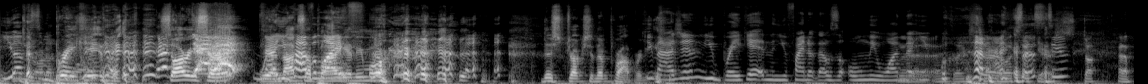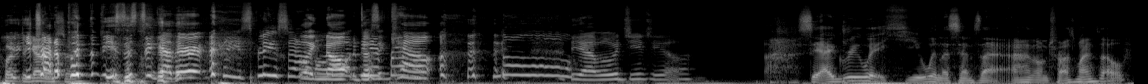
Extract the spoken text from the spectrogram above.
you have some Break it. Sorry, sir. Now We're you not have a supplying life. anymore. Destruction of Can property. you imagine you break it and then you find out that was the only one that you it's like, had sir, looks like access you're to? stu- gotta put it You together. try to sir. put the pieces together. please, please, sir. like no, it doesn't count. No. yeah, what would you do? See, I agree with Hugh in the sense that I don't trust myself.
